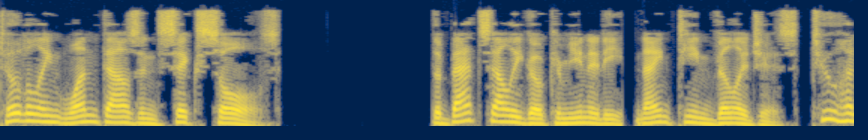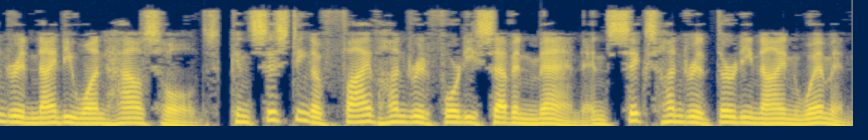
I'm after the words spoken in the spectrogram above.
totaling 1,006 souls. The Batsaligo community, 19 villages, 291 households, consisting of 547 men and 639 women,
